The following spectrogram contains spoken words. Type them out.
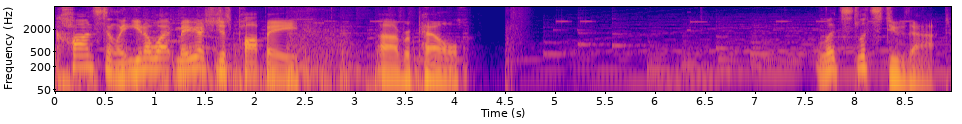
Constantly. You know what? Maybe I should just pop a uh, repel. Let's let's do that.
